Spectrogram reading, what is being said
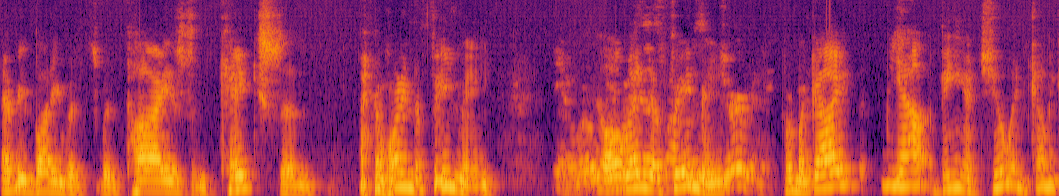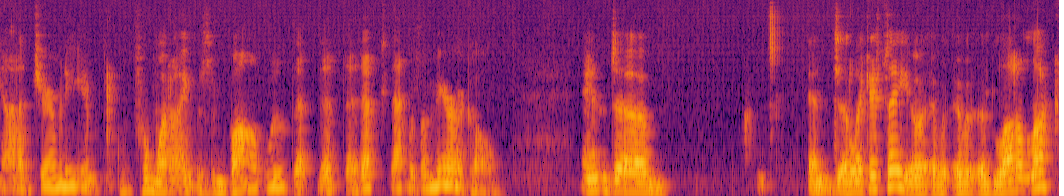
everybody with, with pies and cakes and, wanting to feed me. Yeah, we're, All ready to that's why I feed me. Germany. From a guy, yeah, being a Jew and coming out of Germany, and from what I was involved with, that that that that, was a miracle. And um, and uh, like I say, uh, it, it, a lot of luck,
